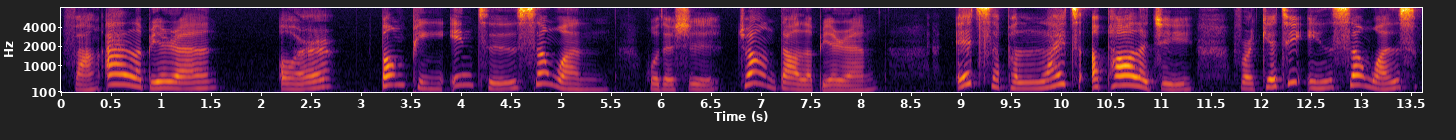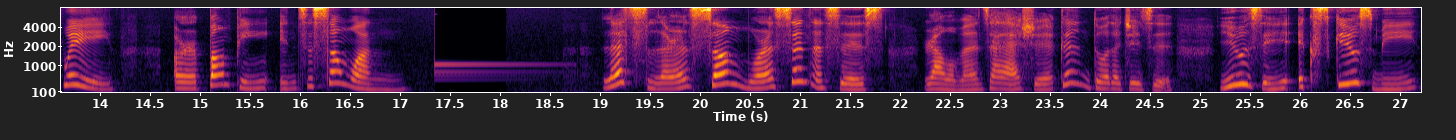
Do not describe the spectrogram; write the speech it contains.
妨碍了别人，or bumping into someone，或者是撞到了别人。 it's a polite apology for getting in someone's way or bumping into someone. Let's learn some more sentences. 让我们再来学更多的句子。Using "excuse me"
